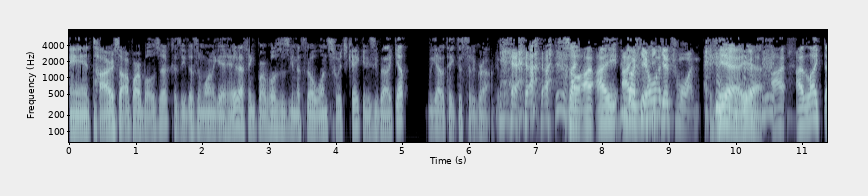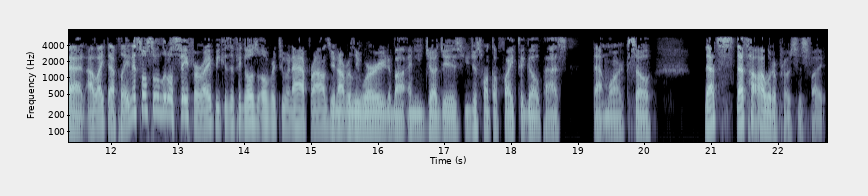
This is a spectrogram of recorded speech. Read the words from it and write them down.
and tires out Barboza because he doesn't want to get hit. I think Barboza is going to throw one switch kick and he's going to be like, "Yep, we got to take this to the ground. Yeah. So I, I, I, lucky you know if what? he gets one. yeah, yeah. I, I like that. I like that play. And it's also a little safer, right? Because if it goes over two and a half rounds, you're not really worried about any judges. You just want the fight to go past that mark. So that's that's how I would approach this fight.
